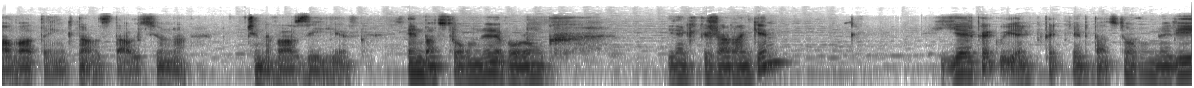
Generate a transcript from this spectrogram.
հավատը ինքնավստահությունը չնվազի եւ այն բաց թողումները որոնք իրենք կժառանգեն երբեք ու երբեք այդ բաց թողումների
